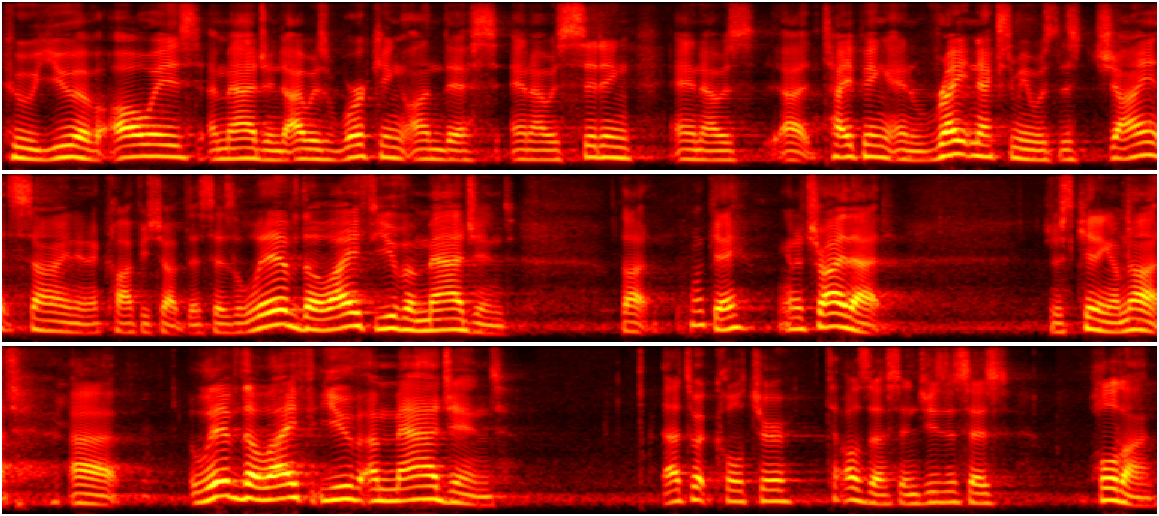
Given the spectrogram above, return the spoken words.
who you have always imagined. I was working on this and I was sitting and I was uh, typing, and right next to me was this giant sign in a coffee shop that says, Live the life you've imagined. I thought, okay, I'm going to try that. Just kidding, I'm not. Uh, live the life you've imagined. That's what culture tells us. And Jesus says, hold on,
